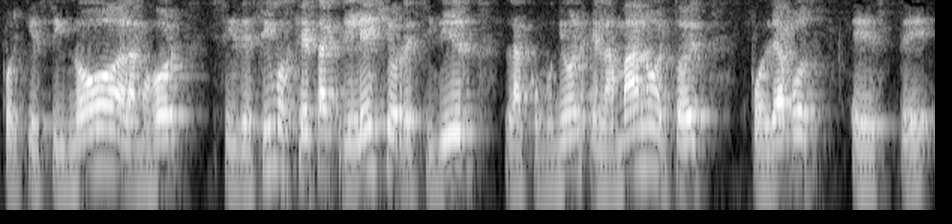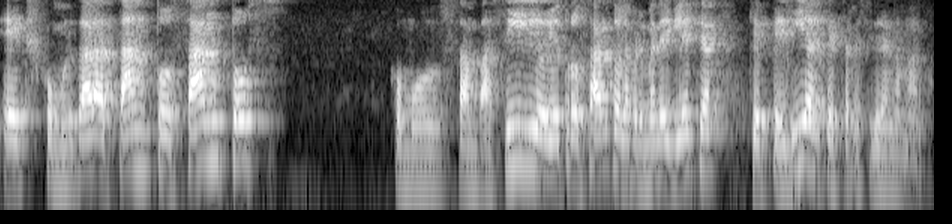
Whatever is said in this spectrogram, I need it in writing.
porque si no, a lo mejor si decimos que es sacrilegio recibir la comunión en la mano, entonces podríamos este, excomulgar a tantos santos como San Basilio y otros santos de la primera iglesia que pedían que se recibiera en la mano.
